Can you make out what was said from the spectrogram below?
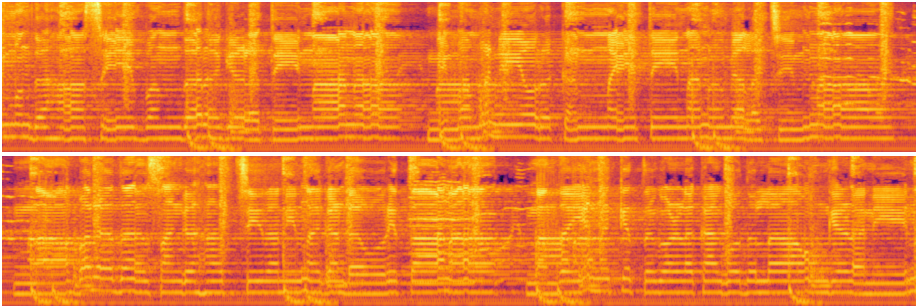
ಮುಂದ ಹಾಸಿ ಬಂದರ ಗೆಳತಿ ನಾನ. ನಿಮ್ಮ ಮನೆಯವರ ಕಣ್ಣೈತಿ ನನ್ನ ಮ್ಯಾಲ ಚಿನ್ನ. ನಾ ಬರದ ಸಂಘ ಹಚ್ಚಿರ ನಿನ್ನ ಗಂಡ ಉರಿತಾನ. ನಂದ ಏನು ಕಿತ್ತುಕೊಳ್ಳಕ್ಕಾಗೋದಿಲ್ಲ ಅವಂಗೆಳ ನೀನ.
